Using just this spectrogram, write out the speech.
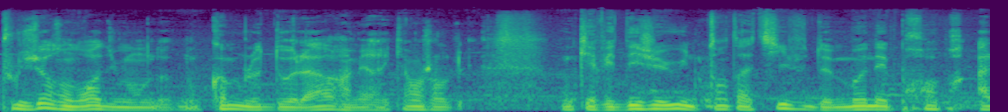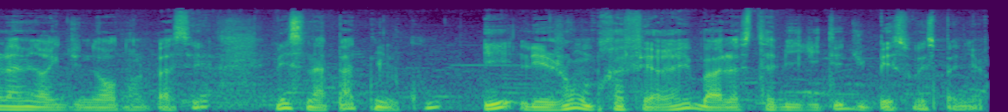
plusieurs endroits du monde, donc comme le dollar américain aujourd'hui. Donc, il y avait déjà eu une tentative de monnaie propre à l'Amérique du Nord dans le passé, mais ça n'a pas tenu le coup et les gens ont préféré bah, la stabilité du peso espagnol.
